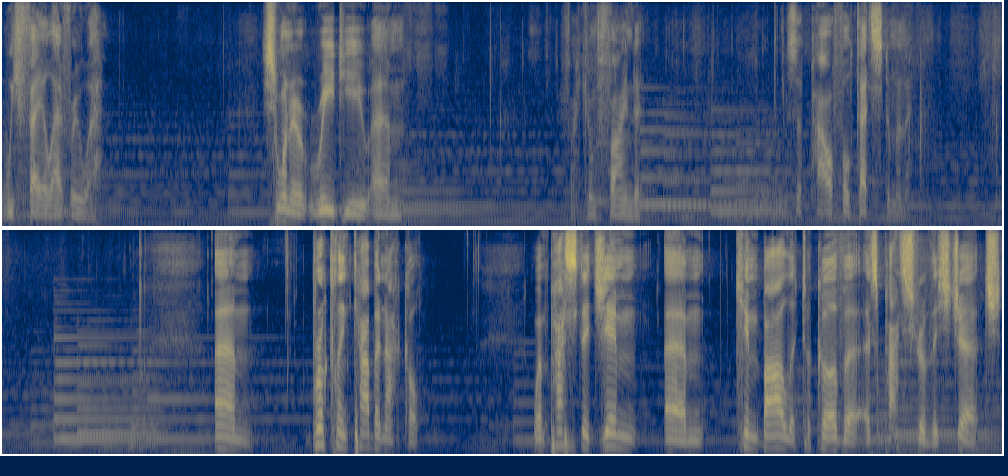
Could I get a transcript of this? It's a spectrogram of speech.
we fail everywhere. Just want to read you, um, if I can find it. It's a powerful testimony. Um, Brooklyn Tabernacle. When Pastor Jim um, Cymbala took over as pastor of this church,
